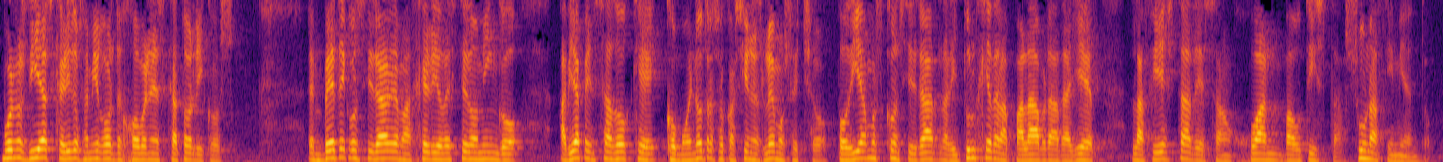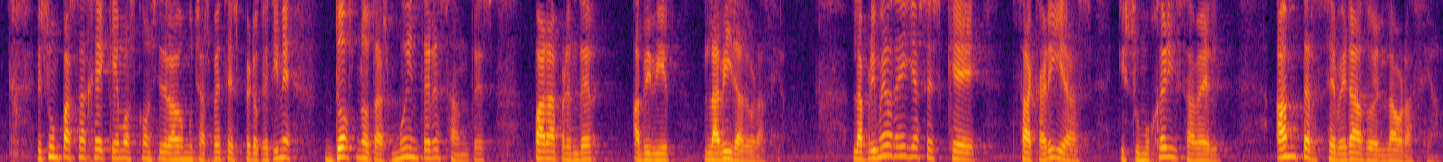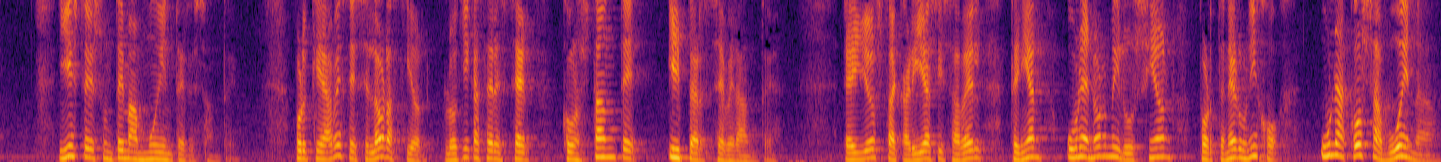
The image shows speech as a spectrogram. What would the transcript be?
Buenos días, queridos amigos de jóvenes católicos. En vez de considerar el Evangelio de este domingo, había pensado que, como en otras ocasiones lo hemos hecho, podíamos considerar la liturgia de la palabra de ayer, la fiesta de San Juan Bautista, su nacimiento. Es un pasaje que hemos considerado muchas veces, pero que tiene dos notas muy interesantes para aprender a vivir la vida de oración. La primera de ellas es que Zacarías y su mujer Isabel han perseverado en la oración. Y este es un tema muy interesante, porque a veces en la oración lo que hay que hacer es ser constante y perseverante. Ellos, Zacarías y Isabel, tenían una enorme ilusión por tener un hijo, una cosa buena,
